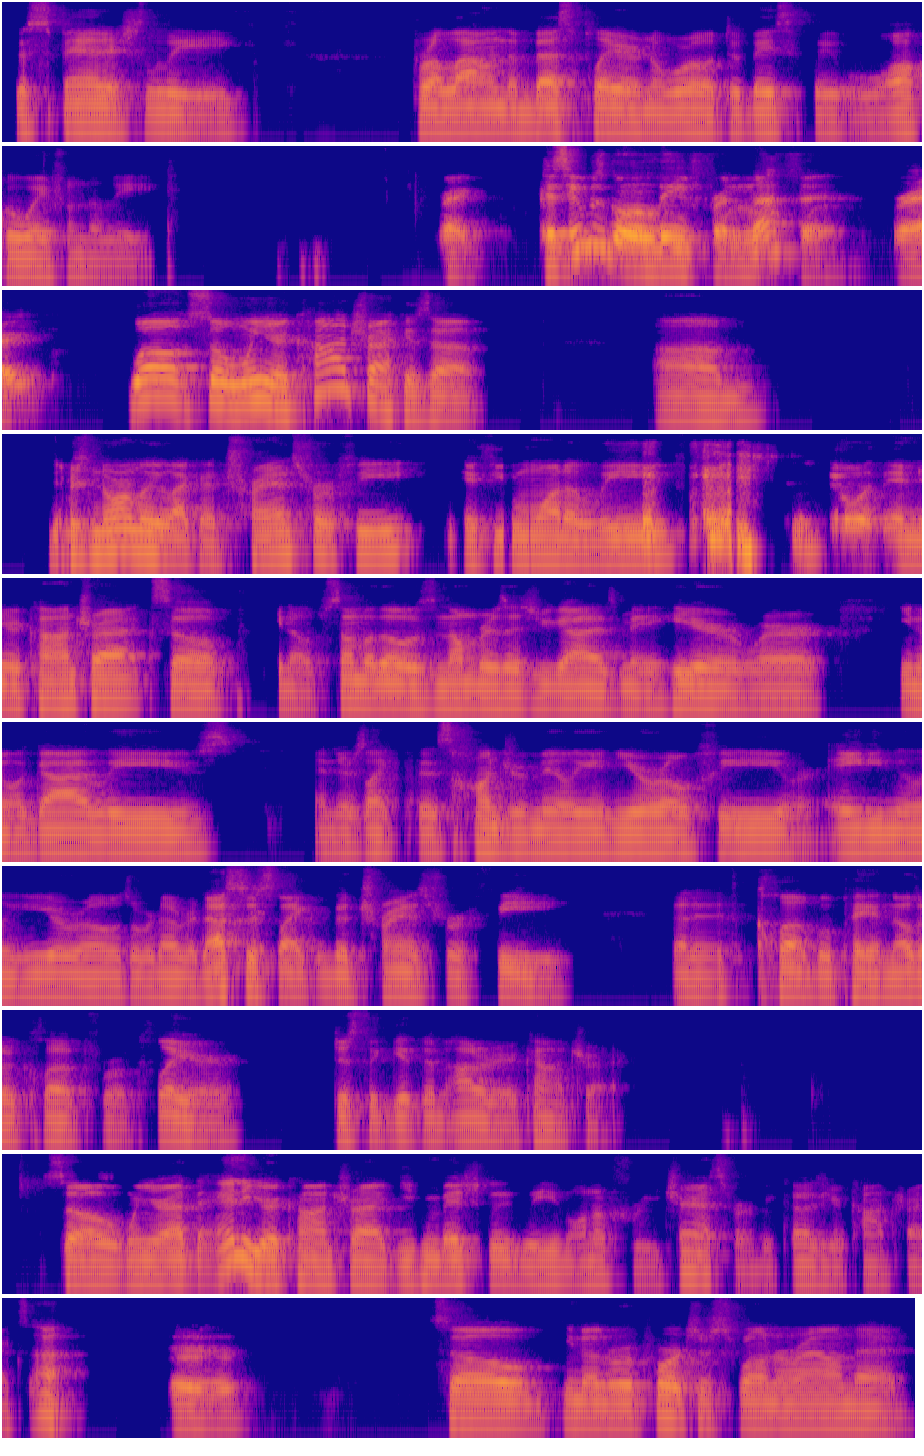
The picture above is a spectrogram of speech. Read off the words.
the Spanish league for allowing the best player in the world to basically walk away from the league. Right. Because he was going to leave for nothing, right? Well, so when your contract is up, um, there's normally like a transfer fee if you want to leave still within your contract. So, you know, some of those numbers that you guys may hear where, you know, a guy leaves and there's like this 100 million euro fee or 80 million euros or whatever. That's just like the transfer fee that a club will pay another club for a player just to get them out of their contract. So when you're at the end of your contract, you can basically leave on a free transfer because your contract's up. Mm-hmm. So, you know, the reports are swirling around that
